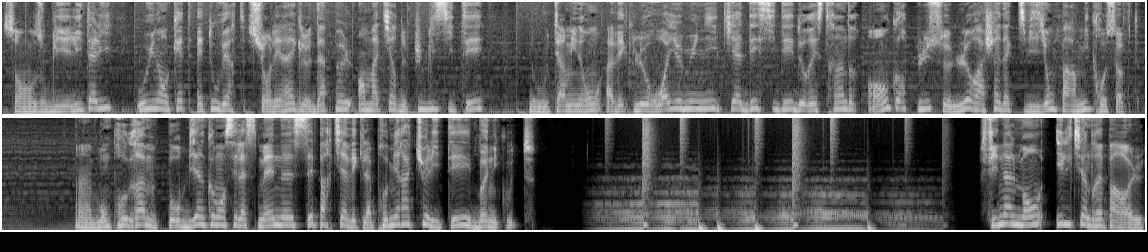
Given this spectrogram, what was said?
Sans oublier l'Italie où une enquête est ouverte sur les règles d'Apple en matière de publicité nous terminerons avec le Royaume-Uni qui a décidé de restreindre encore plus le rachat d'Activision par Microsoft. Un bon programme pour bien commencer la semaine, c'est parti avec la première actualité, bonne écoute. Finalement, il tiendrait parole.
